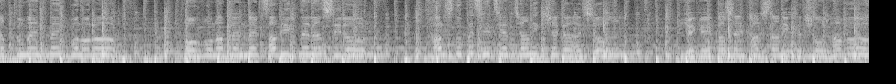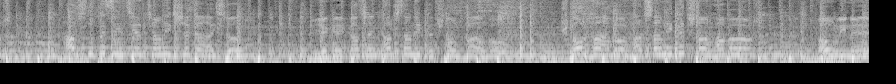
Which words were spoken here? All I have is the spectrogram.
շփտում ենք մենք բոլորով թող ոն ապրեն մեր ցավիկները սիրով հարստոպեսից երջանիկ չկա այսօր եկեք ասենք հարսանիքը շնորհավոր հարստոպեսից երջանիկ չկա այսօր եկեք ասենք հարսանիքը շնորհավոր շնորհավոր հարսանիքը շնորհավոր թող լինի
